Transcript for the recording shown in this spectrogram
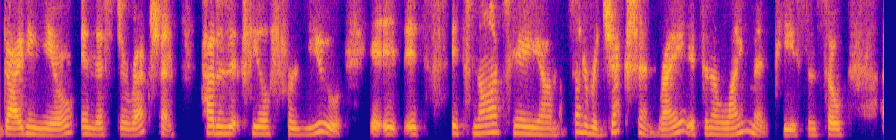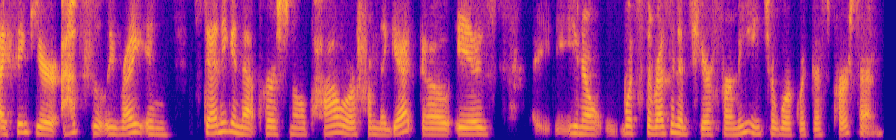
guiding you in this direction? How does it feel for you? It, it, it's it's not a um, it's not a rejection right? It's an alignment piece. And so i think you're absolutely right in standing in that personal power from the get-go is you know what's the resonance here for me to work with this person?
